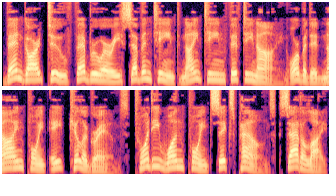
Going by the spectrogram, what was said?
Vanguard 2 February 17, 1959 orbited 9.8 kilograms 21.6 pounds satellite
